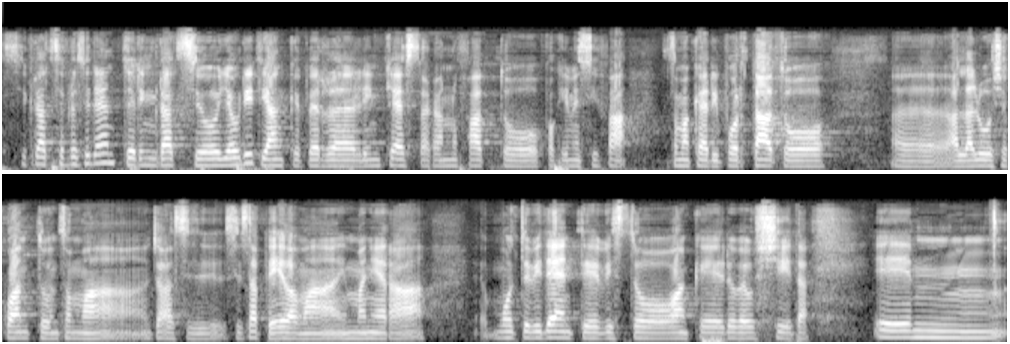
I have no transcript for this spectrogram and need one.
Sì, grazie Presidente, ringrazio gli auditi anche per l'inchiesta che hanno fatto pochi mesi fa, insomma, che ha riportato eh, alla luce quanto insomma, già si, si, sapeva, ma in maniera molto evidente, visto anche dove è uscita. E, ehm,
